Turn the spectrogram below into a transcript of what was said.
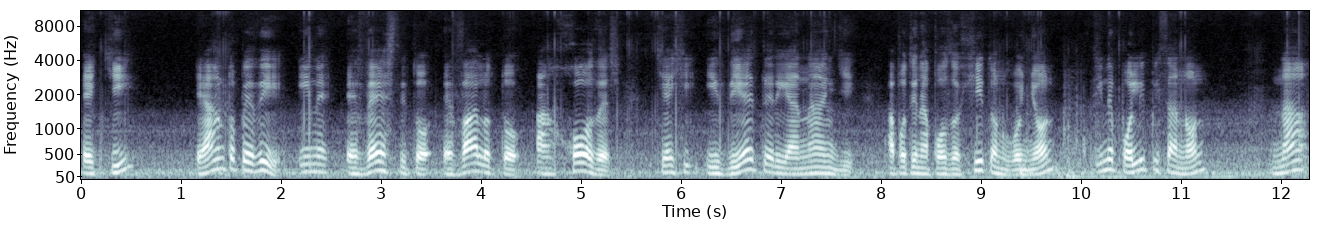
Εκεί, εάν το παιδί είναι ευαίσθητο, ευάλωτο, αγχώδες και έχει ιδιαίτερη ανάγκη από την αποδοχή των γονιών, είναι πολύ πιθανόν να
